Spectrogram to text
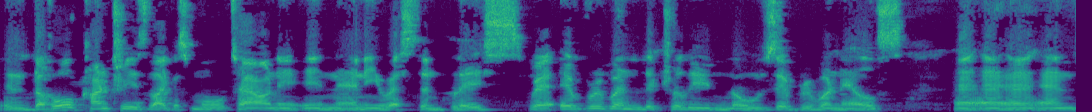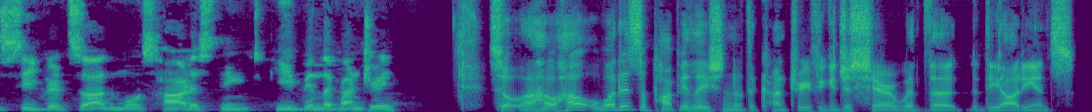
And the whole country is like a small town in, in any Western place where everyone literally knows everyone else. And, and, and secrets are the most hardest thing to keep in the country. So how, how what is the population of the country? If you could just share with the the audience.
